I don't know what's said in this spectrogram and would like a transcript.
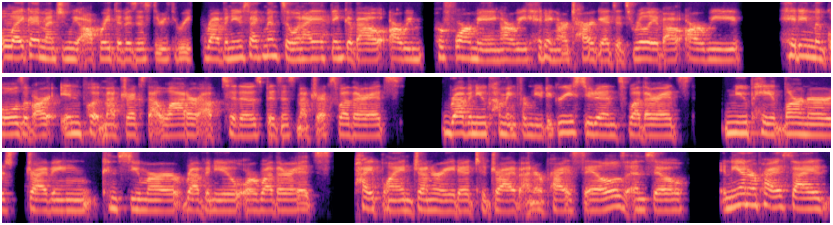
Like I mentioned, we operate the business through three revenue segments. So when I think about are we performing, are we hitting our targets, it's really about are we hitting the goals of our input metrics that ladder up to those business metrics, whether it's revenue coming from new degree students, whether it's new paid learners driving consumer revenue or whether it's pipeline generated to drive enterprise sales. And so in the enterprise side,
